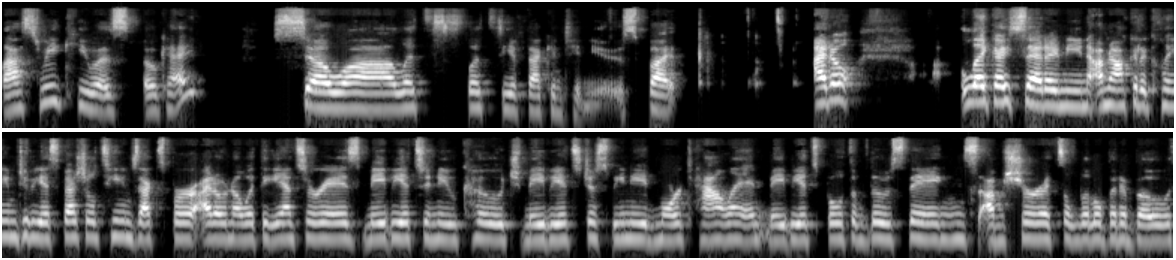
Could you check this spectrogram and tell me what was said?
last week he was okay. So uh let's let's see if that continues. But I don't like I said, I mean, I'm not going to claim to be a special teams expert. I don't know what the answer is. Maybe it's a new coach. Maybe it's just we need more talent. Maybe it's both of those things. I'm sure it's a little bit of both.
